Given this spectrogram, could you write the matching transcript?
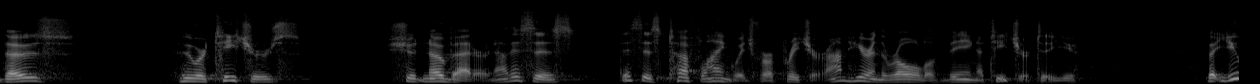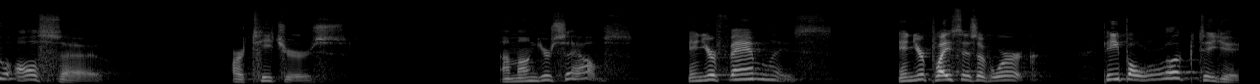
Those who are teachers should know better. Now, this is, this is tough language for a preacher. I'm here in the role of being a teacher to you. But you also are teachers among yourselves, in your families, in your places of work. People look to you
